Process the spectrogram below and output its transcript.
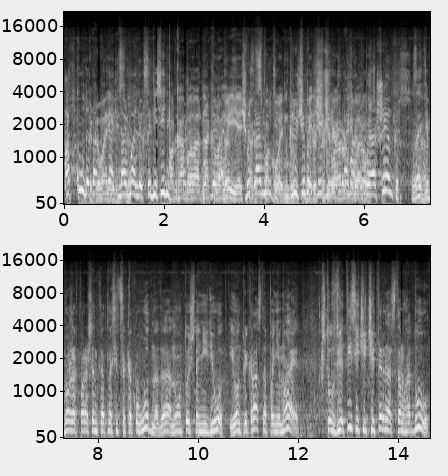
откуда там Договорились, взять нормальных собеседников? Пока даже была не одна выбирали? Коломыя, я еще Вы как-то сравните спокоен был. Ключевых Теперь еще людей Криворог, команды Криворож. Порошенко. Знаете, можно к Порошенко относиться как угодно, да, но он точно не идиот. И он прекрасно понимает, что в 2014 году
